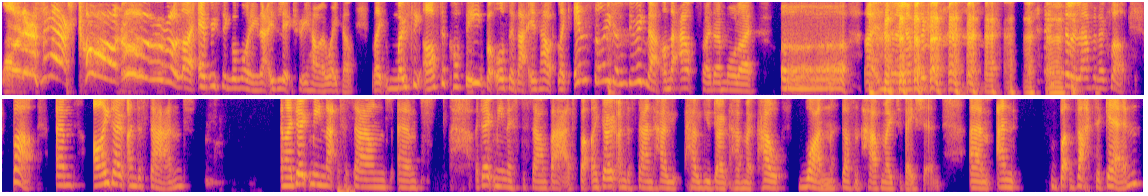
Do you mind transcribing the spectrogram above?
we're gonna smash, come on, like every single morning. That is literally how I wake up. Like mostly after coffee, but also that is how like inside I'm doing that. On the outside, I'm more like, oh, like until 11 o'clock. until 11 o'clock. But um, I don't understand and I don't mean that to sound um, I don't mean this to sound bad, but I don't understand how how you don't have mo- how one doesn't have motivation, um, and but that again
